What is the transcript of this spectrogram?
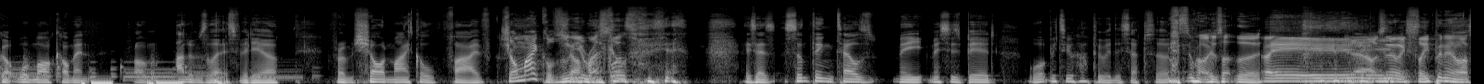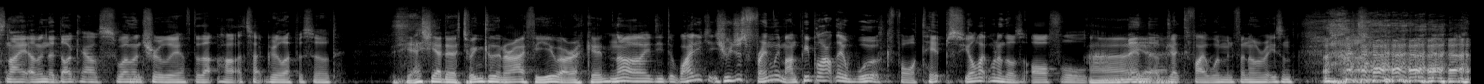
got one more comment from Adam's latest video from Sean Michael five. Sean Michaels, isn't he a wrestler? He says something tells me Mrs. Beard won't be too happy with this episode. well, is that the? hey. Yeah, I was nearly sleeping here last night. I'm in the doghouse, well and truly after that heart attack grill episode. Yeah, she had a twinkle in her eye for you, I reckon. No, I did, why do you? She was just friendly, man. People out there work for tips. You're like one of those awful Ah, men that objectify women for no reason. Uh,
